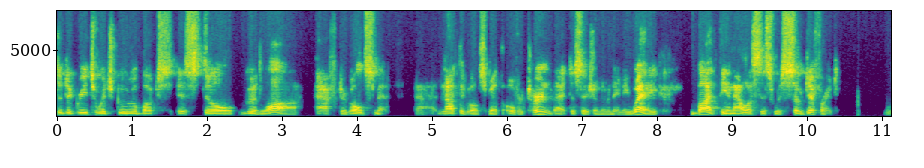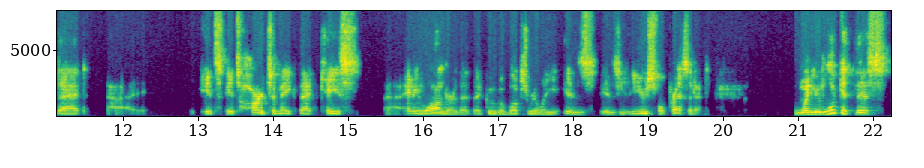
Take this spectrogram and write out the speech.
the degree to which Google Books is still good law after Goldsmith. Uh, not that Goldsmith overturned that decision in any way, but the analysis was so different that uh, it's it's hard to make that case uh, any longer that, that Google Books really is is useful precedent. When you look at this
